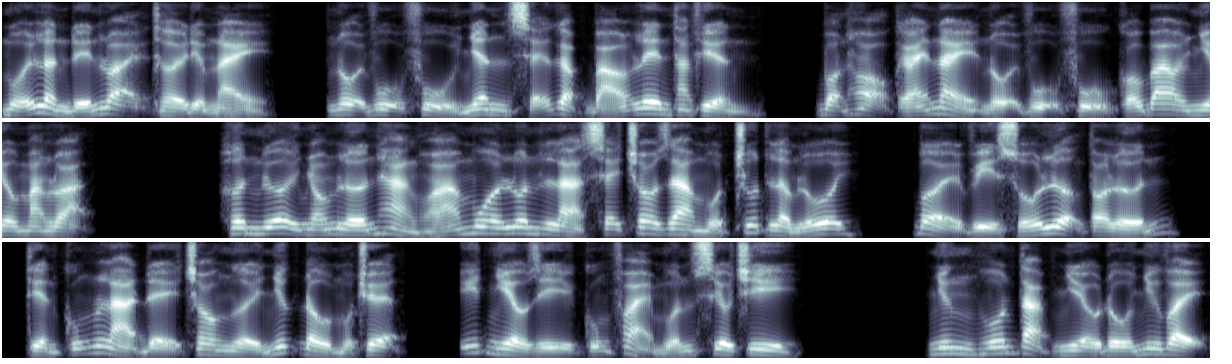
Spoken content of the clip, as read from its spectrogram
Mỗi lần đến loại thời điểm này, nội vụ phủ nhân sẽ gặp báo lên than phiền, bọn họ cái này nội vụ phủ có bao nhiêu mang loạn. Hơn nữa nhóm lớn hàng hóa mua luôn là sẽ cho ra một chút lầm lỗi, bởi vì số lượng to lớn, tiền cũng là để cho người nhức đầu một chuyện, ít nhiều gì cũng phải muốn siêu chi. Nhưng hôn tạp nhiều đồ như vậy,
